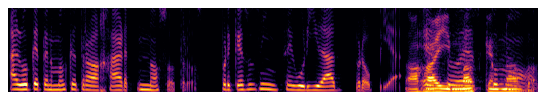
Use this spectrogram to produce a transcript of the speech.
algo que tenemos que trabajar nosotros, porque eso es inseguridad propia. Ajá, y Eso más es que como- nada.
